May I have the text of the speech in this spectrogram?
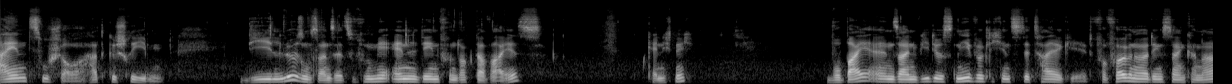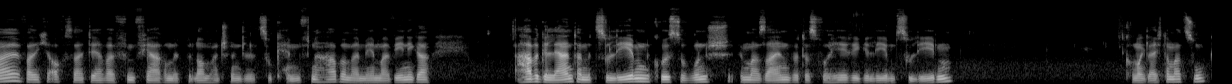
Ein Zuschauer hat geschrieben, die Lösungsansätze von mir ähneln denen von Dr. Weiß. Kenne ich nicht. Wobei er in seinen Videos nie wirklich ins Detail geht. Verfolge neuerdings seinen Kanal, weil ich auch seit derweil fünf Jahre mit Benommenheitsschwindel zu kämpfen habe, mal mehr, mal weniger. Habe gelernt, damit zu leben. Größter Wunsch immer sein wird, das vorherige Leben zu leben. Kommen wir gleich nochmal zu.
